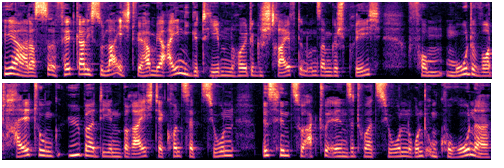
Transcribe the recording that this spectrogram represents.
Ja, das äh, fällt gar nicht so leicht. Wir haben ja einige Themen heute gestreift in unserem Gespräch. Vom Modewort Haltung über den Bereich der Konzeption bis hin zur aktuellen Situation rund um Corona,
